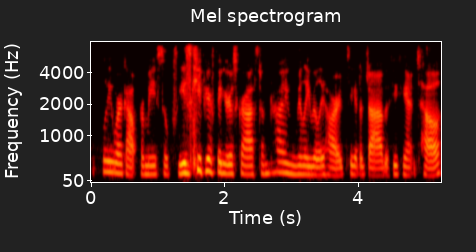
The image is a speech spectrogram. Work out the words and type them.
hopefully work out for me. So, please keep your fingers crossed. I'm trying really, really hard to get a job if you can't tell.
